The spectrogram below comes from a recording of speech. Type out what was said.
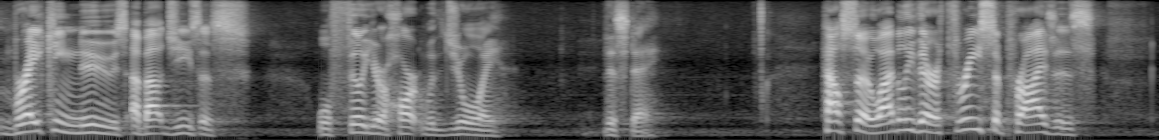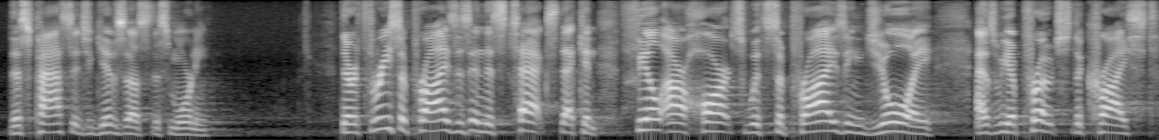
breaking news about Jesus will fill your heart with joy this day. How so? Well, I believe there are three surprises this passage gives us this morning. There are three surprises in this text that can fill our hearts with surprising joy as we approach the Christ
